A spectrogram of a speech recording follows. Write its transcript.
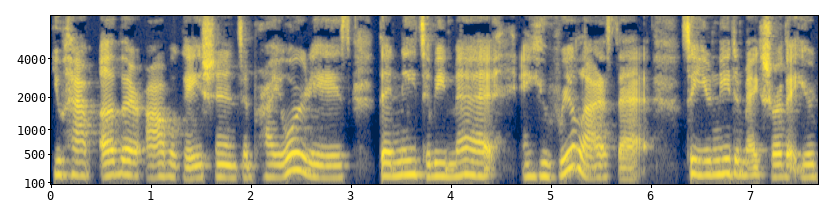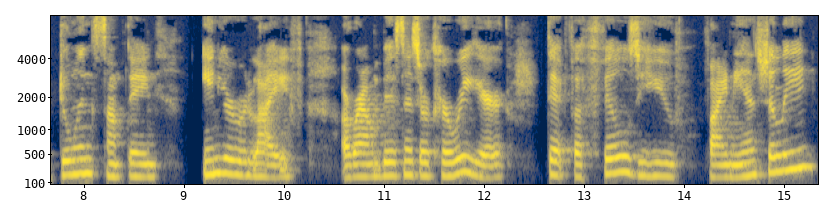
you have other obligations and priorities that need to be met, and you realize that. So you need to make sure that you're doing something in your life around business or career that fulfills you financially,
